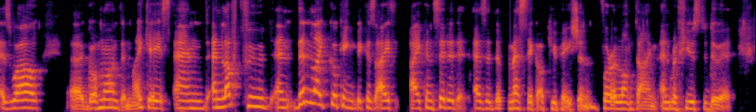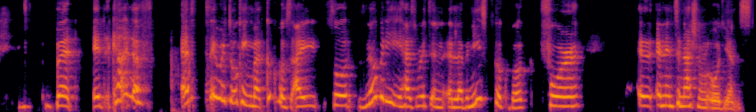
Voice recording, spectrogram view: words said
as well, uh, gourmand in my case, and and loved food and didn't like cooking because I I considered it as a domestic occupation for a long time and refused to do it but it kind of as they were talking about cookbooks, I thought nobody has written a Lebanese cookbook for a, an international audience,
